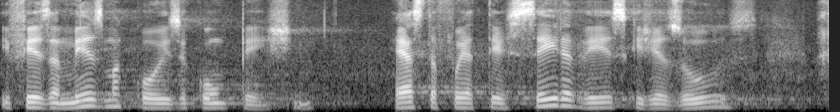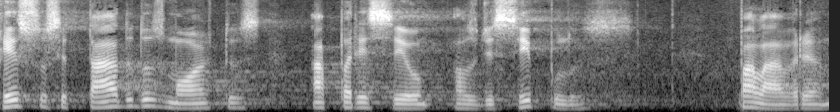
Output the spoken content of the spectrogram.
e fez a mesma coisa com o peixe. Esta foi a terceira vez que Jesus, ressuscitado dos mortos, apareceu aos discípulos. Palavra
